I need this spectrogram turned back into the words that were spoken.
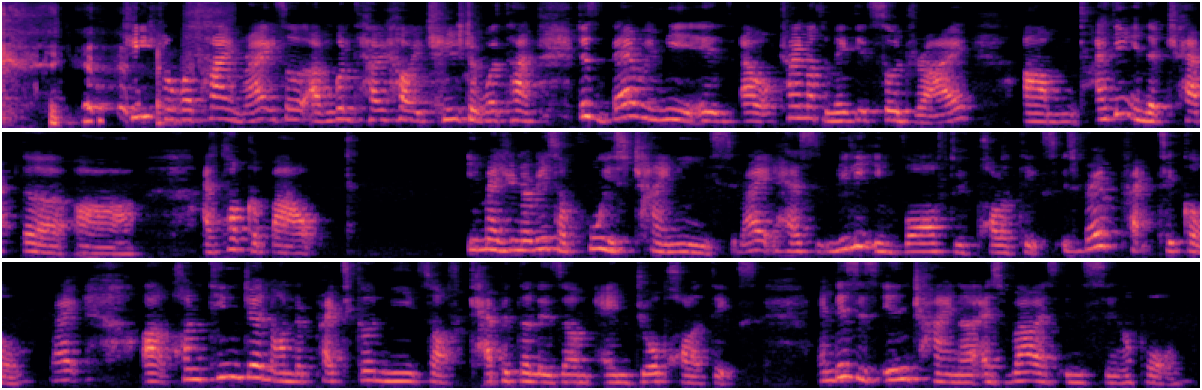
changed over time, right? So I'm going to tell you how it changed over time. Just bear with me. It's, I'll try not to make it so dry. Um, I think in the chapter, uh, I talk about imaginaries of who is Chinese, right, has really evolved with politics. It's very practical, right? Uh, contingent on the practical needs of capitalism and geopolitics. And this is in China as well as in Singapore.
